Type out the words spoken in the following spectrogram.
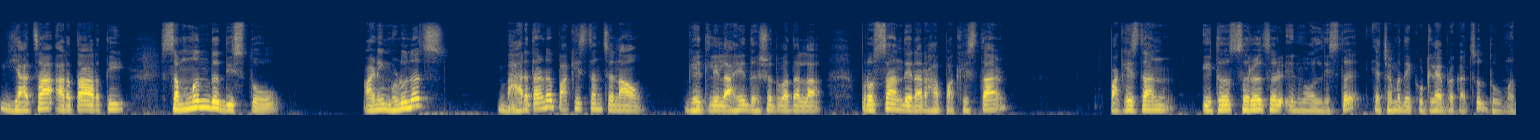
याचा अर्थार्थी संबंध दिसतो. आणि म्हणूनच भारतानं पाकिस्तानचं नाव घेतलेलं आहे. दहशतवादाला प्रोत्साहन देणारा हा पाकिस्तान. पाकिस्तान इथं सरळ सरळ इन्व्हॉल्व दिसतं याच्यामध्ये कुठल्याही प्रकारचं दुमत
